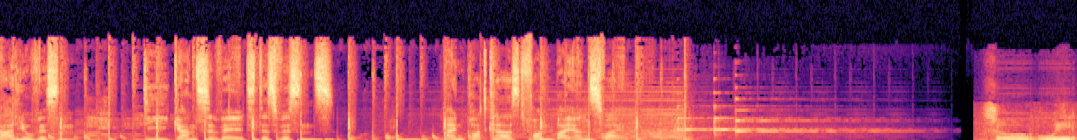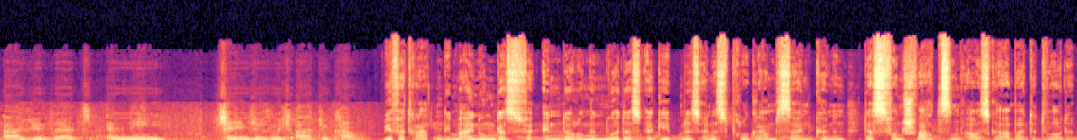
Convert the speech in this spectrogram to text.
Radiowissen. Die ganze Welt des Wissens. Ein Podcast von Bayern 2. So we argue that any wir vertraten die Meinung, dass Veränderungen nur das Ergebnis eines Programms sein können, das von Schwarzen ausgearbeitet wurde.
